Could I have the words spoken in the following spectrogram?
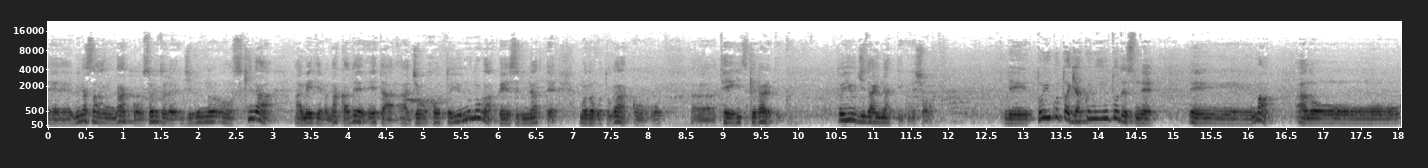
え皆さんがこうそれぞれ自分の好きなメディアの中で得た情報というものがベースになって物事がこう定義づけられていく。という時代になっていくでしょう。でということは逆に言うとですね、えー、まああのー、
